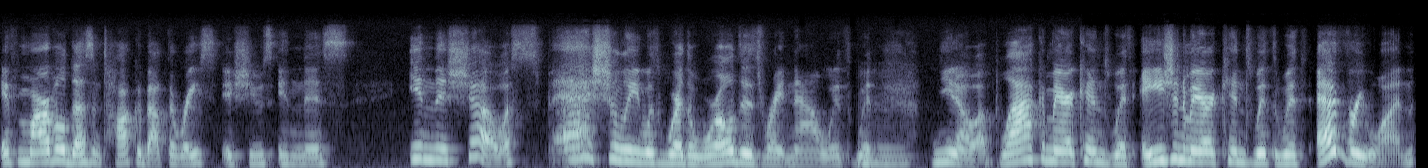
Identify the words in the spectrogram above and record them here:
if Marvel doesn't talk about the race issues in this in this show, especially with where the world is right now with with Mhm. you know black americans with asian americans with with everyone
